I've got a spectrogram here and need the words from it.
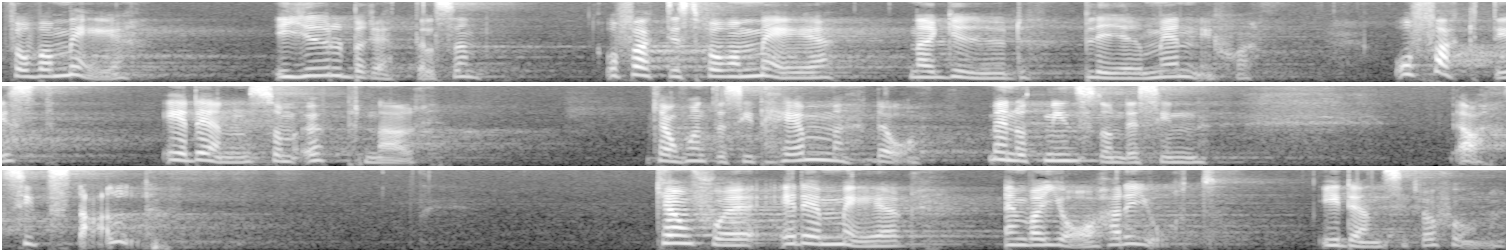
får vara med i julberättelsen och faktiskt får vara med när Gud blir människa. Och faktiskt är den som öppnar, kanske inte sitt hem då, men åtminstone sin, ja, sitt stall. Kanske är det mer än vad jag hade gjort i den situationen.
